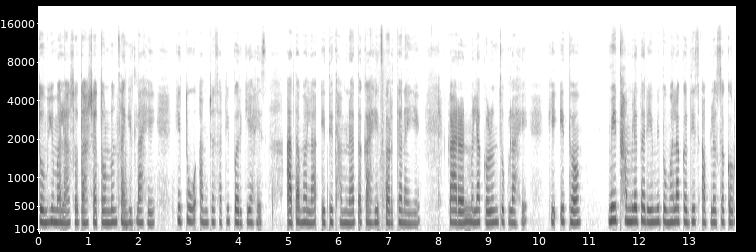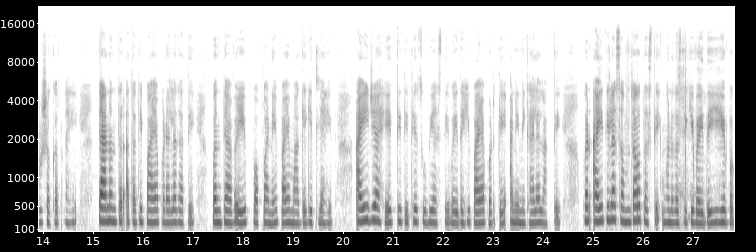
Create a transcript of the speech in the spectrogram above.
तुम्ही मला स्वतःच्या तोंडून सांगितलं आहे की तू आमच्यासाठी परकी आहेस. आता मला इथे थांबण्यात काहीच अर्थ नाही आहे कारण मला कळून चुकलं आहे की इथं मी थांबले तरी मी तुम्हाला कधीच आपलंसं करू शकत नाही. त्यानंतर आता ती पाया पडायला जाते पण त्यावेळी पप्पाने पाय मागे घेतले आहेत. आई जी आहे ती तिथेच उभी असते वैदही पाया पडते आणि निघायला लागते. पण आई तिला समजावत असते म्हणत असते की वैदही हे बघ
